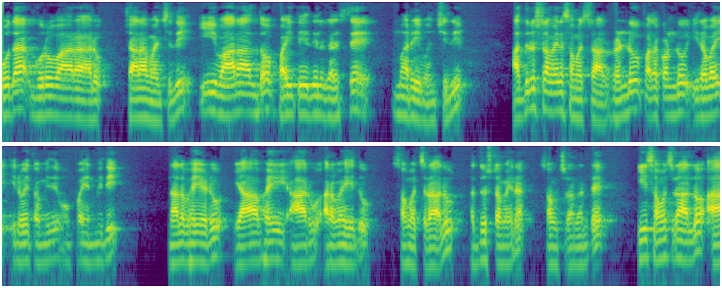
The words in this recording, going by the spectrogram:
బుధ గురువారాలు చాలా మంచిది. ఈ వారాలతో పై తేదీలు కలిస్తే మరీ మంచిది. అదృష్టమైన సంవత్సరాలు రెండు పదకొండు ఇరవై ఇరవై తొమ్మిది ముప్పై ఎనిమిది నలభై ఏడు యాభై ఆరు అరవై ఐదు సంవత్సరాలు అదృష్టమైన సంవత్సరాలు. అంటే ఈ సంవత్సరాల్లో ఆ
